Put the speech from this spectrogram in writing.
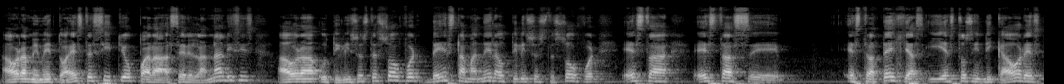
ahora me meto a este sitio para hacer el análisis, ahora utilizo este software, de esta manera utilizo este software, esta, estas eh, estrategias y estos indicadores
